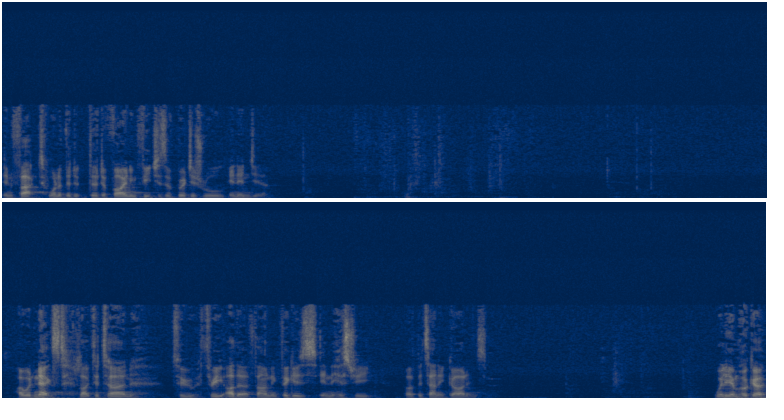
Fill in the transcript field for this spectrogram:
in fact, one of the, the defining features of British rule in India. I would next like to turn to three other founding figures in the history of Botanic Gardens. William Hooker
